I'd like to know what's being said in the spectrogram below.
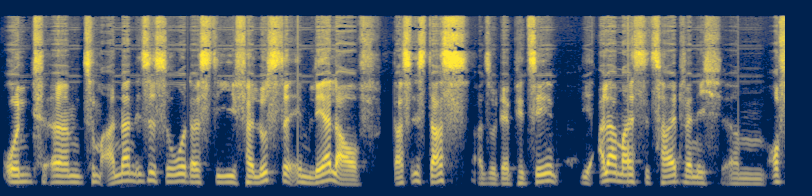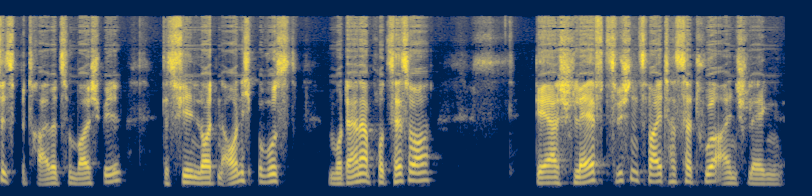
Und ähm, zum anderen ist es so, dass die Verluste im Leerlauf, das ist das, also der PC, die allermeiste Zeit, wenn ich ähm, Office betreibe zum Beispiel, das vielen Leuten auch nicht bewusst, ein moderner Prozessor, der schläft zwischen zwei Tastatureinschlägen.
